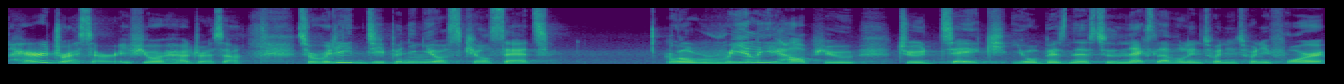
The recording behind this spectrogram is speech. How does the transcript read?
hairdresser if you're a hairdresser. So really deepening your skill sets will really help you to take your business to the next level in 2024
